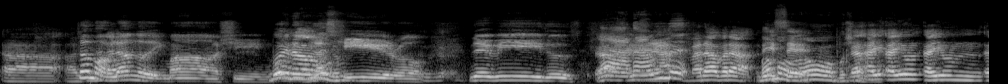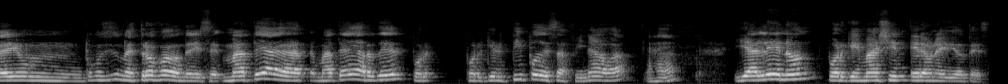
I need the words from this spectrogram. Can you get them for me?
a, a Estamos hablando de Imagine, Bueno, bueno. Hero, The Beatles. Ah, no, a mí me- Pará, pará. Vamos, dice. vamos hay, hay un. Hay un. Hay un. ¿Cómo se dice? Una estrofa donde dice. Maté a, Gar- maté a Gardel por, porque el tipo desafinaba. Ajá. Y a Lennon porque Imagine era una idiotez.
